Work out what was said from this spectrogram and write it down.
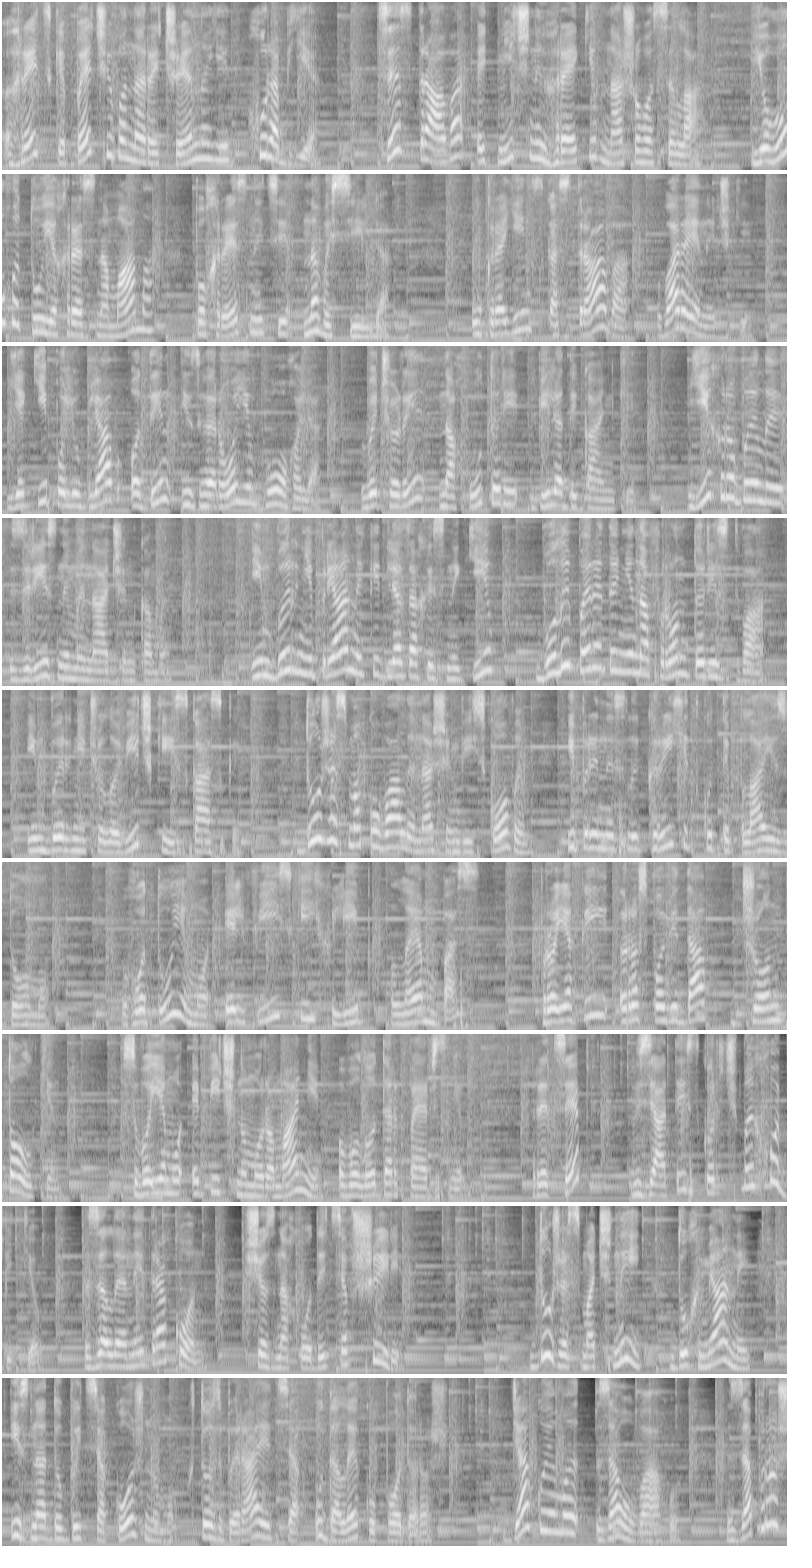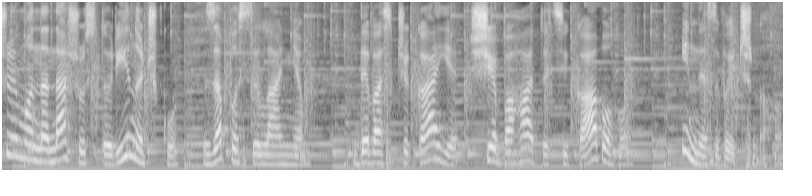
грецьке печиво нареченої хураб'є. Це страва етнічних греків нашого села. Його готує хресна мама похресниці на весілля. Українська страва варенички, які полюбляв один із героїв Гоголя вечори на хуторі біля диканьки. Їх робили з різними начинками. Імбирні пряники для захисників були передані на фронт Різдва. Імбирні чоловічки із казки дуже смакували нашим військовим і принесли крихітку тепла із дому. Готуємо ельфійський хліб лембас, про який розповідав Джон Толкін в своєму епічному романі Володар Перснів. Рецепт взятий з корчми хобітів Зелений дракон що знаходиться в ширі. Дуже смачний, духмяний і знадобиться кожному, хто збирається у далеку подорож. Дякуємо за увагу! Запрошуємо на нашу сторіночку за посиланням, де вас чекає ще багато цікавого і незвичного.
